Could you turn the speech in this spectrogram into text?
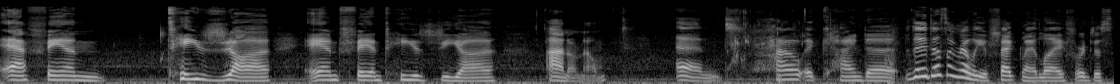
aphantasia and fantasia. I don't know. And how it kind of. It doesn't really affect my life, or just.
